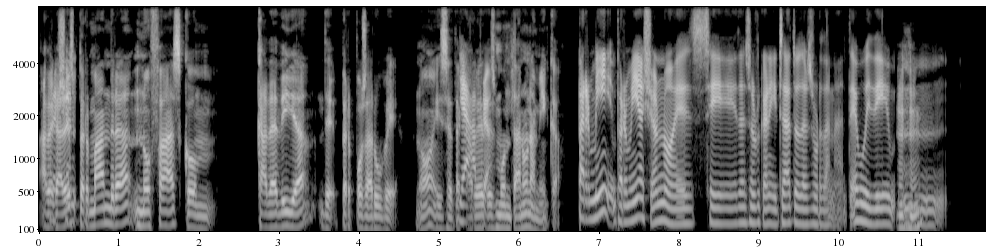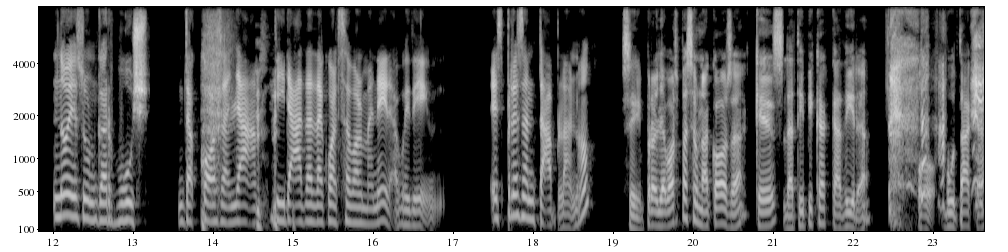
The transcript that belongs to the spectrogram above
a vegades això- per mandra no fas com cada dia de, per posar-ho bé, no? I se t'acaba Ja, però- desmuntant una mica. per, mi, per mi això no és ser desorganitzat o desordenat, eh? Vull dir, Mhm. mm, no és un garbuix de cosa allà tirada de qualsevol manera. Vull dir, és presentable, no? Sí, però llavors passa una cosa que és la típica cadira o butaca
